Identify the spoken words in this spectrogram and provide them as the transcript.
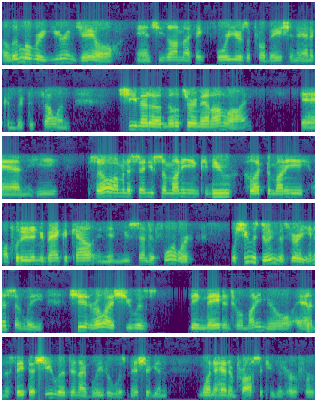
a little over a year in jail, and she's on, I think, four years of probation and a convicted felon. She met a military man online, and he said, "Oh, I'm going to send you some money, and can you collect the money? I'll put it in your bank account, and then you send it forward." Well, she was doing this very innocently. She didn't realize she was being made into a money mule, and the state that she lived in, I believe it was Michigan, went ahead and prosecuted her for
